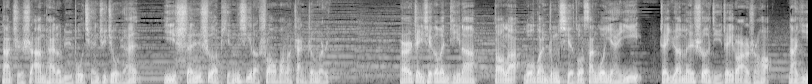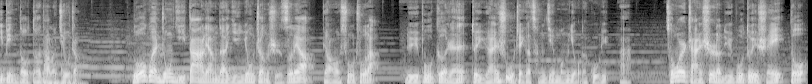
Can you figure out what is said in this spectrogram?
那只是安排了吕布前去救援，以神射平息了双方的战争而已。而这些个问题呢，到了罗贯中写作《三国演义》这辕门射戟这一段的时候。那一并都得到了纠正。罗贯中以大量的引用正史资料，表述出了吕布个人对袁术这个曾经盟友的顾虑啊，从而展示了吕布对谁都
